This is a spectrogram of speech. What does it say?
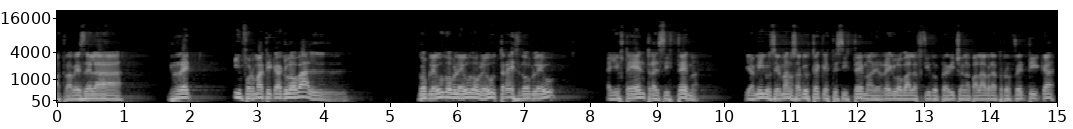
a través de la red informática global www3w. Ahí usted entra al sistema. Y amigos y hermanos, ¿sabe usted que este sistema de red global ha sido predicho en la palabra profética?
